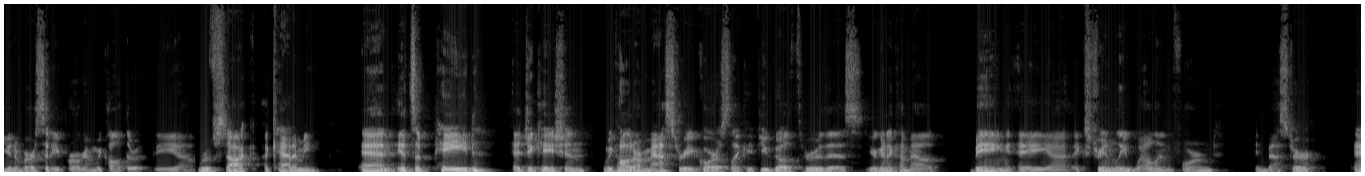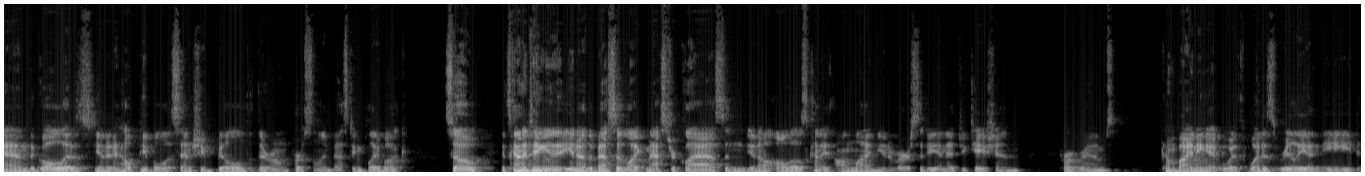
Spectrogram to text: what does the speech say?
university program. We call it the the uh, Roofstock Academy, and it's a paid education. We call it our mastery course. Like if you go through this, you're going to come out being a uh, extremely well informed investor and the goal is you know to help people essentially build their own personal investing playbook so it's kind of taking you know the best of like masterclass and you know all those kind of online university and education programs combining it with what is really a need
